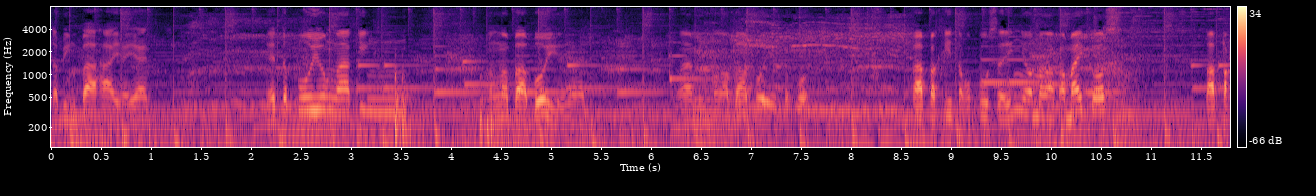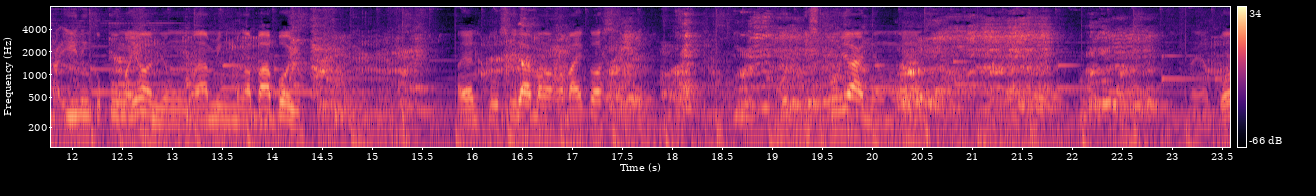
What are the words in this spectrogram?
tabing bahay. Ayan. Ito po yung aking mga baboy. Ayan. Ang aming mga baboy. Ito po. Papakita ko po sa inyo, mga kamaykos. Papakainin ko po ngayon yung aming mga baboy. Ayan po sila, mga kamaykos. Buntis po yan, yung mga yan. Ayan po.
